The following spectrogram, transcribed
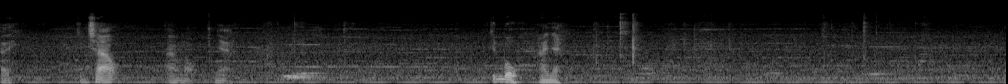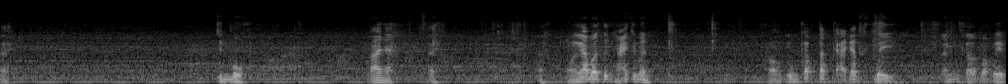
Đây. 96 ăn một nhà 91 hai nhà 91 ba nha. Đây. Đây, ngoài ra bên tướng hải cho mình. Còn cung cấp tất cả các thiết bị đánh cờ bạc bịp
